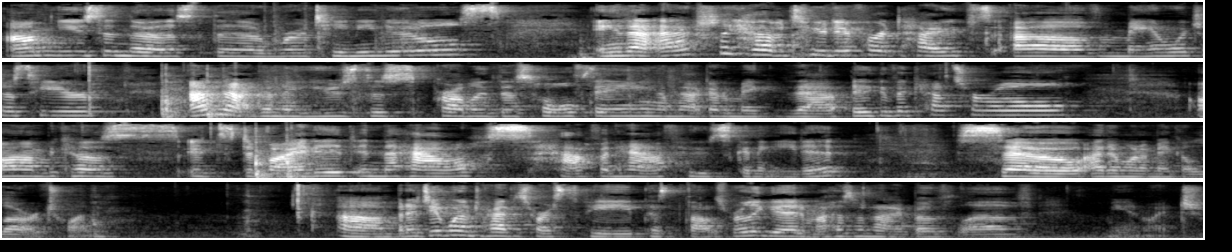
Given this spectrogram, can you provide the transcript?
I'm using those, the rotini noodles. And I actually have two different types of manwiches here. I'm not gonna use this, probably this whole thing. I'm not gonna make that big of a casserole um, because it's divided in the house, half and half who's gonna eat it. So I don't wanna make a large one. Um, but I did wanna try this recipe because I thought it was really good and my husband and I both love manwich.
